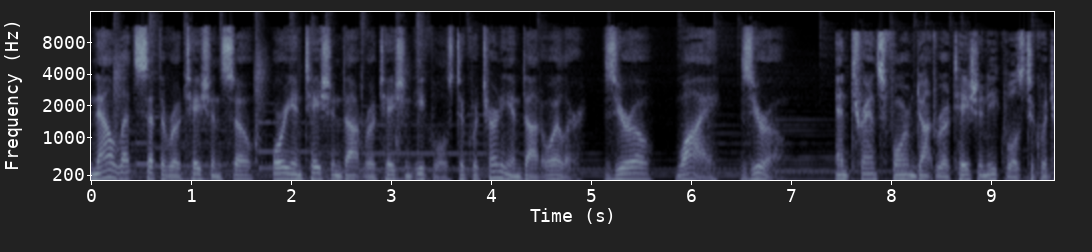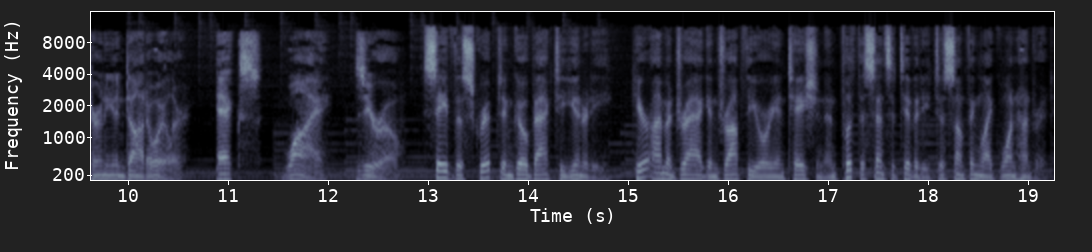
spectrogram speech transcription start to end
Now let's set the rotation so, orientation.rotation equals to quaternion.Euler, 0, y, 0. And transform.rotation equals to quaternion.Euler, x, y, 0. Save the script and go back to Unity, here I'ma drag and drop the orientation and put the sensitivity to something like 100.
